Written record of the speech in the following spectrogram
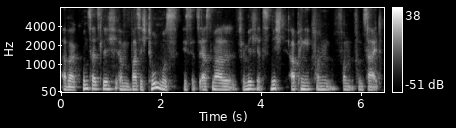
Aber grundsätzlich, ähm, was ich tun muss, ist jetzt erstmal für mich jetzt nicht abhängig von, von, von Zeit.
